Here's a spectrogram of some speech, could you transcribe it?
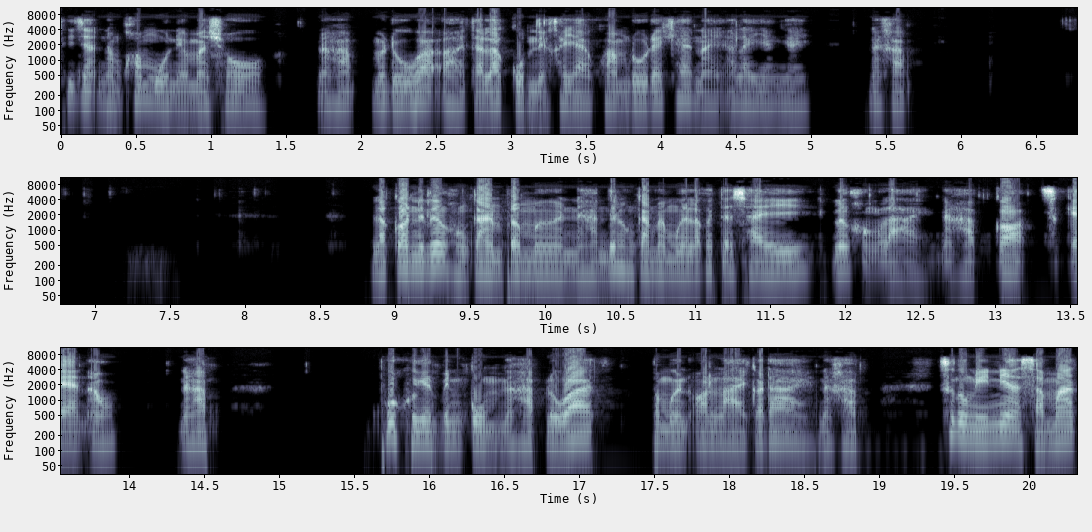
ที่จะนำข้อมูลเนี่ยมาโชว์ นะครับ มาดูว่าเออแต่ละกลุ่มเนี่ยขยายความรู้ได้แค่ไหนอะไรยังไงนะครับ แล้วก็ในเรื่องของการประเมินนะครับเรื่องของการประเมินเราก็จะใช้เรื่องของไลน์นะครับ ก็สแกนเอานะครับ พูดคุยกันเป็นกลุ่มนะครับ หรือว่าประเมินออนไลน์ก็ได้นะครับ ซึ่งตรงนี้เนี่ยสามารถ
